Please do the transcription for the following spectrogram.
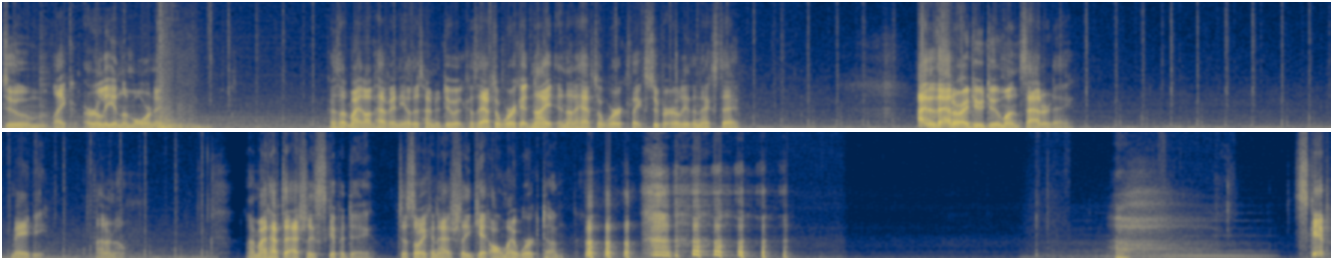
Doom like early in the morning. Because I might not have any other time to do it, because I have to work at night and then I have to work like super early the next day. Either that or I do Doom on Saturday. Maybe. I don't know. I might have to actually skip a day, just so I can actually get all my work done. skip!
